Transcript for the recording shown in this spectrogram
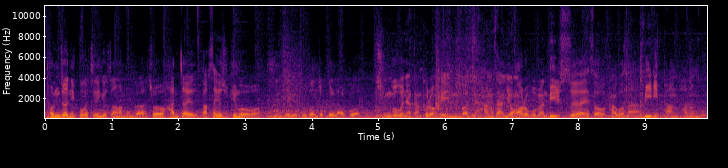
던전 입구 같이 생겼잖아 뭔가 저 한자에 빡세게 적힌 거 봐봐 신세계 조선족들 나올 것 같고 중국은 약간 그런 게 있는 것 같아 항상 영 화로 보면 밀수해서 가거나 미리팡 하는 곳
